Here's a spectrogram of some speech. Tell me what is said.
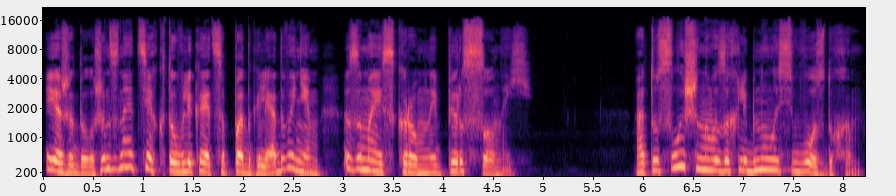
Я же должен знать тех, кто увлекается подглядыванием за моей скромной персоной. От услышанного захлебнулась воздухом.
